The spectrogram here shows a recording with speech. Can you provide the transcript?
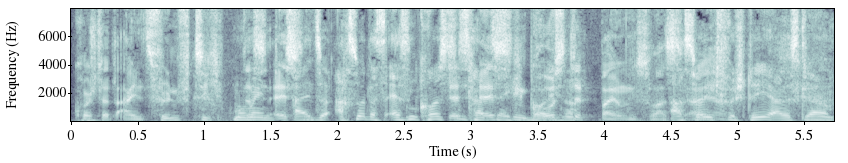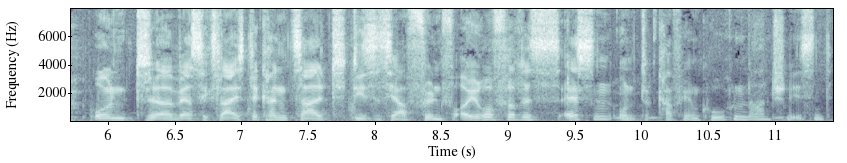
kostet 1,50 Moment, das Essen. also ach so, das Essen kostet das tatsächlich Essen bei noch. kostet bei uns was. Ach so, ja, ich ja. verstehe, alles klar. Und äh, wer sich leisten kann, zahlt dieses Jahr 5 Euro für das Essen und Kaffee und Kuchen anschließend.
